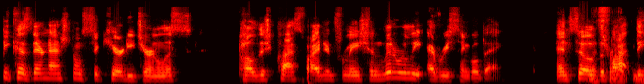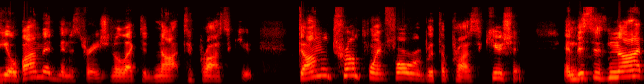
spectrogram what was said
because they're national security journalists publish classified information literally every single day. And so That's the right. the Obama administration elected not to prosecute. Donald Trump went forward with the prosecution. And this is not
